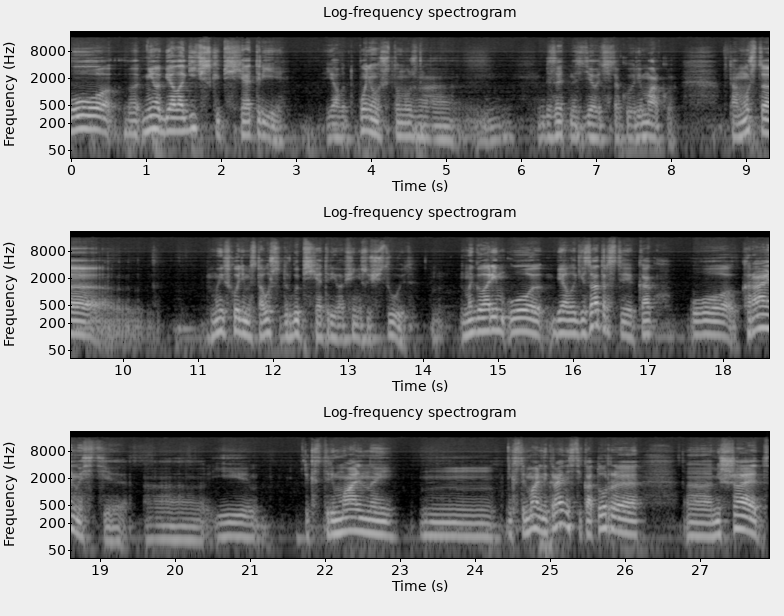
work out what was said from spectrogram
о э, необиологической психиатрии. Я вот понял, что нужно обязательно сделать такую ремарку. Потому что мы исходим из того, что другой психиатрии вообще не существует. Мы говорим о биологизаторстве как о крайности э, и экстремальной, экстремальной крайности, которая э, мешает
